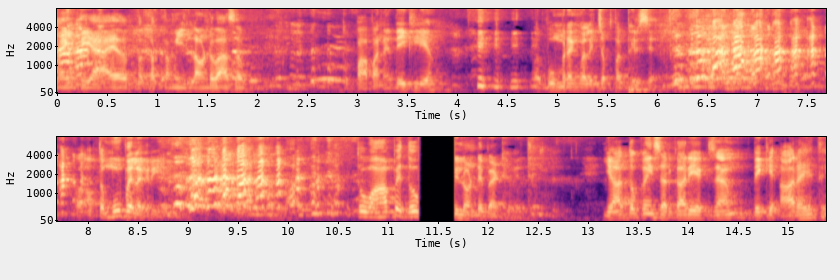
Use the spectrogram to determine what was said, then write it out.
नहीं दिया है, बदतमीज, लौंडवा सब। तो पापा ने देख लिया। और बूमरैंग वाली चप्पल फिर से। और अब तो मुँह पे लग रही है। तो वहाँ पे दो लौंडे बैठे हुए थे। या तो कहीं सरकारी एग्ज़ाम दे के आ रहे थे,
